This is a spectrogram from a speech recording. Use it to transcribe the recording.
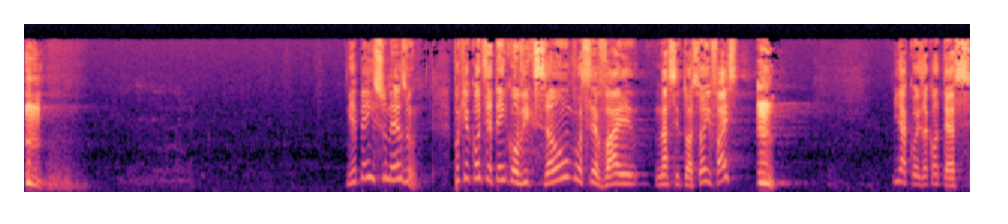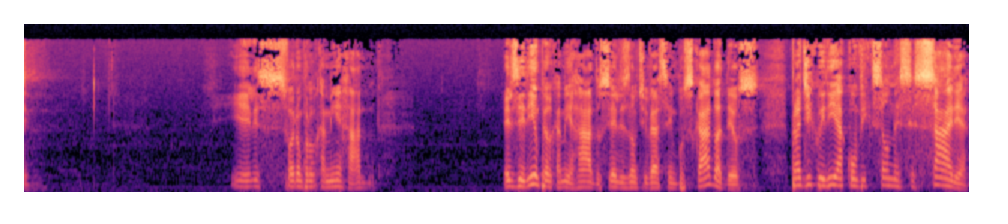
E é bem isso mesmo. Porque quando você tem convicção, você vai na situação e faz. E a coisa acontece. E eles foram pelo caminho errado. Eles iriam pelo caminho errado se eles não tivessem buscado a Deus para adquirir a convicção necessária,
